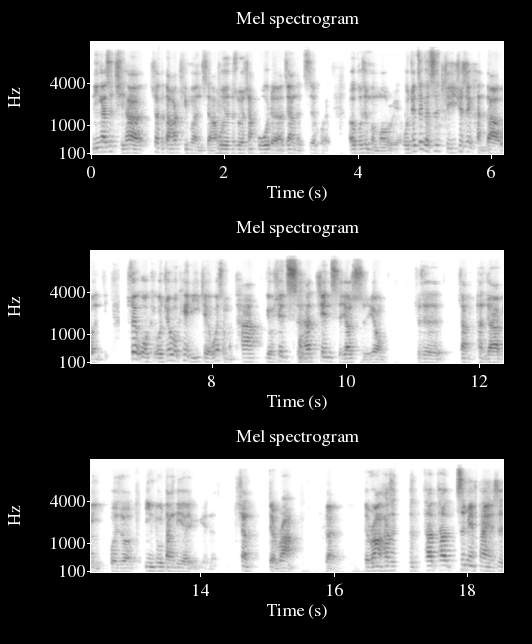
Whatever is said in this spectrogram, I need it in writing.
应该是其他像 documents 啊，或者说像 order 这样的词汇，而不是 memorial。我觉得这个是的确是一个很大的问题。所以我，我我觉得我可以理解为什么他有些词他坚持要使用，就是像 Punjabi 或者说印度当地的语言的，像 the Ram，对，the wrong，它是它它字面翻译是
